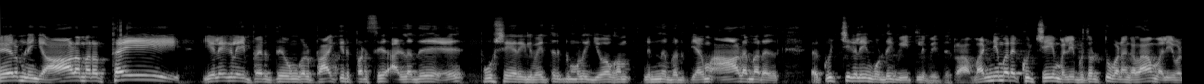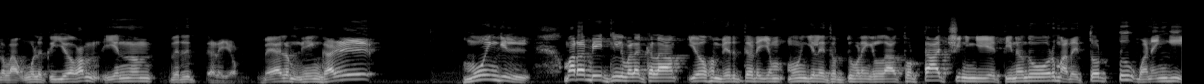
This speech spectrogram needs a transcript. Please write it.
மேலும் நீங்கள் ஆலமரத்தை இலைகளை பெருத்து உங்கள் பாக்கெட் பரிசு அல்லது பூசை அறையில் வைத்திருக்கும் பொழுது யோகம் இன்னும் வெறுத்தியாகும் ஆலமர குச்சிகளையும் கொண்டு வீட்டில் வைத்திருக்கலாம் வன்னிமர குச்சியும் வழி தொட்டு வணங்கலாம் வழிபடலாம். உங்களுக்கு யோகம் இன்னும் வெறுத்தடையும் மேலும் நீங்கள் மூங்கில் மரம் வீட்டில் வளர்க்கலாம். யோகம் வெறுத்தடையும் மூங்கிலை தொட்டு வணங்கலாம் தொட்டாட்சி நீங்கள் தினந்தோறும் அதை தொட்டு வணங்கி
